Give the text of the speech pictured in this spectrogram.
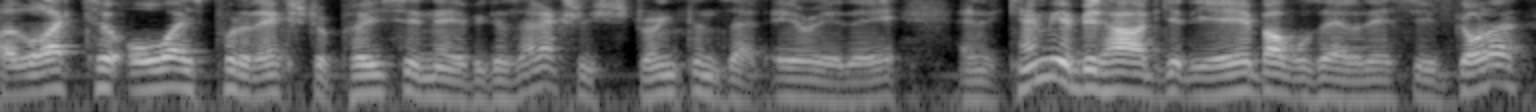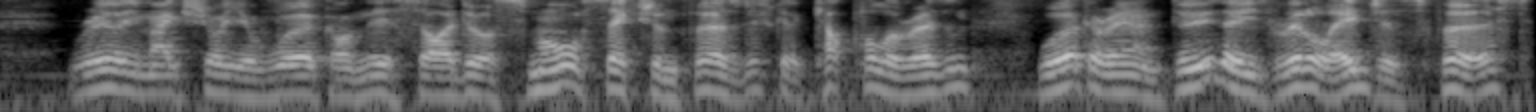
I like to always put an extra piece in there because that actually strengthens that area there. And it can be a bit hard to get the air bubbles out of there. So you've got to really make sure you work on this. So I do a small section first, just get a cup full of resin, work around and do these little edges first.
